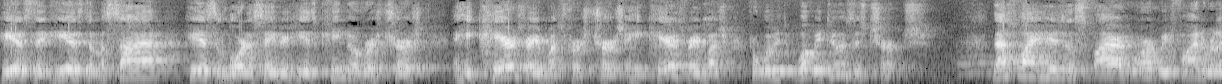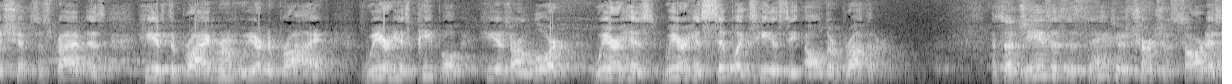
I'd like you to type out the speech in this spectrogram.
He is, the, he is the Messiah. He is the Lord and Savior. He is king over his church. And he cares very much for his church. And he cares very much for what we, what we do as his church. That's why in his inspired word we find a relationship described as He is the bridegroom, we are the bride. We are his people, he is our Lord. We are his, we are his siblings, he is the elder brother. And so Jesus is saying to his church in Sardis,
